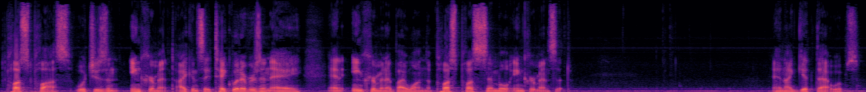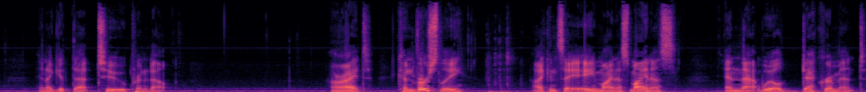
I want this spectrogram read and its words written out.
plus plus, which is an increment. I can say take whatever's in A and increment it by 1. The plus plus symbol increments it. And I get that, whoops, and I get that 2 printed out. All right. Conversely, I can say A minus minus, and that will decrement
